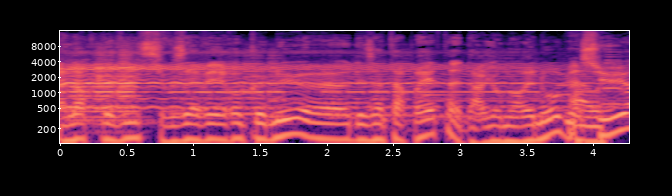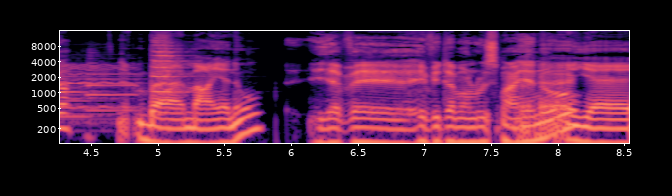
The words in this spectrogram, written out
Alors Clovis, vous avez reconnu euh, des interprètes, Dario Moreno, bien Ah oui. sûr. Bah, Mariano. Il y avait évidemment Luis Mariano. Euh, il, y a-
